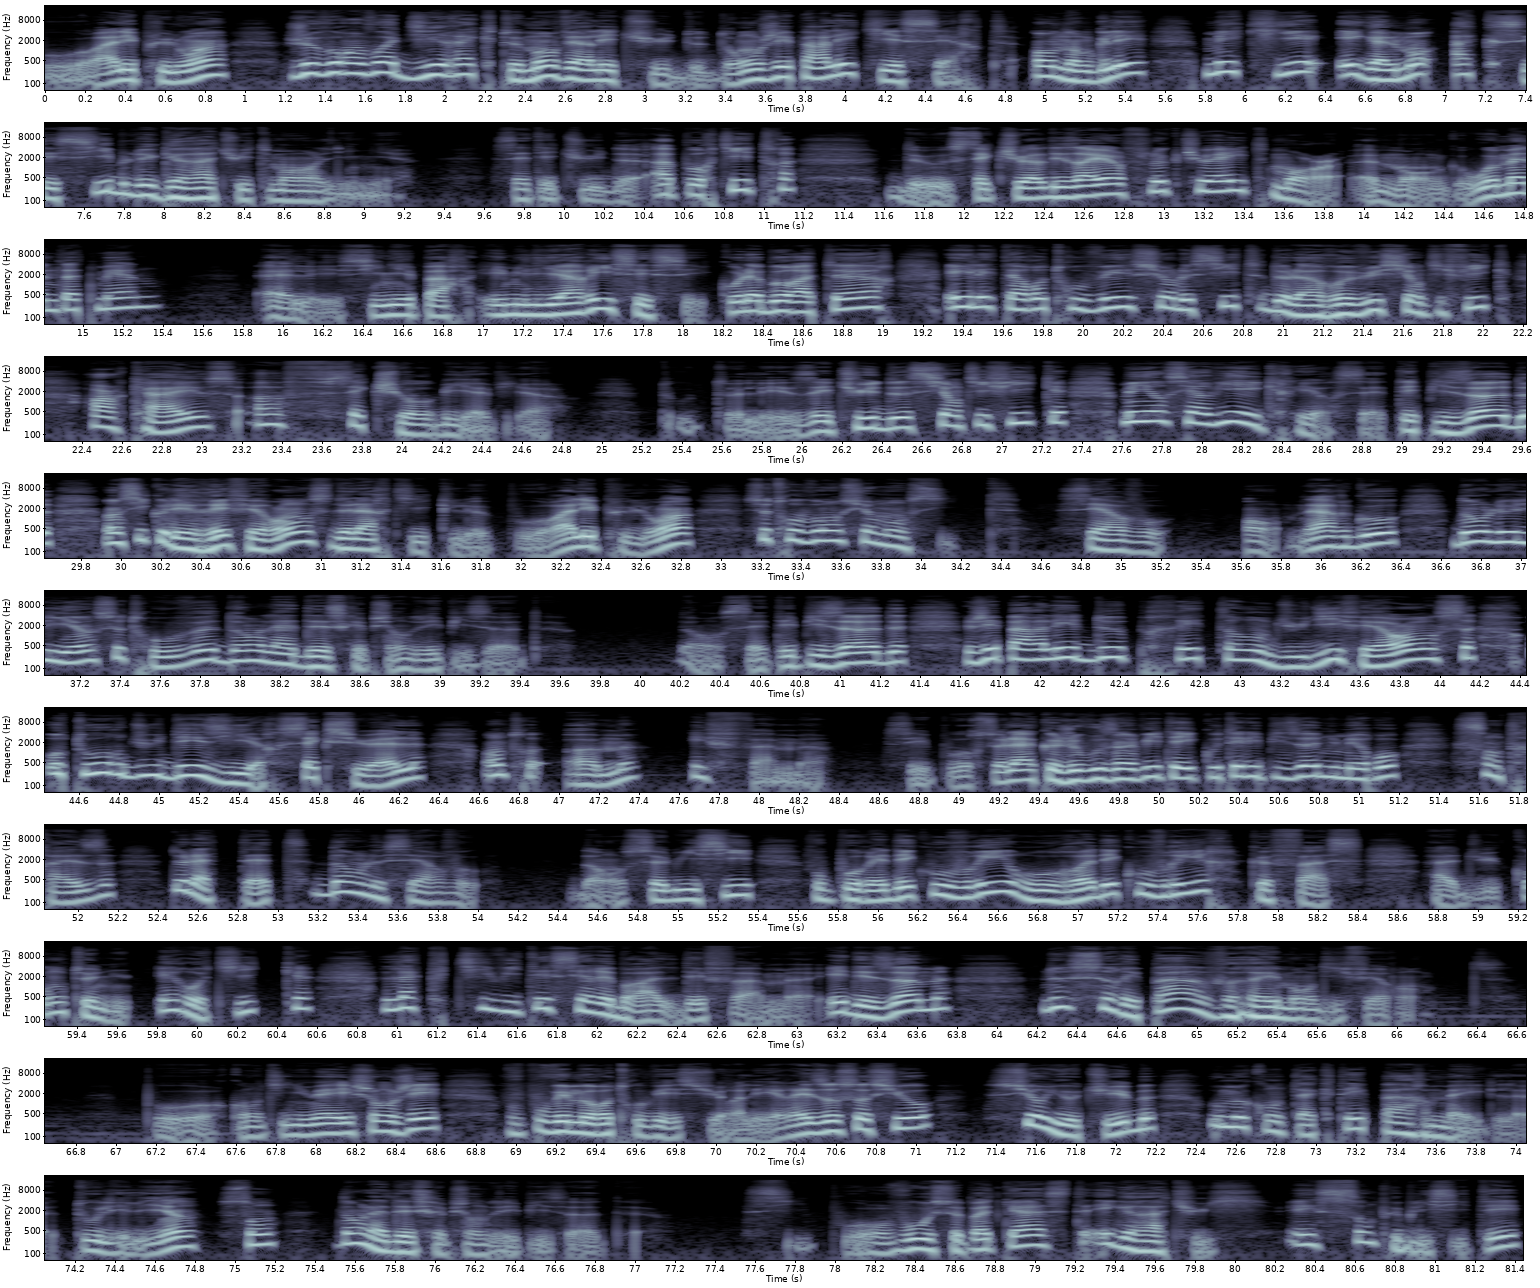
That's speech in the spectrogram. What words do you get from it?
Pour aller plus loin, je vous renvoie directement vers l'étude dont j'ai parlé qui est certes en anglais, mais qui est également accessible gratuitement en ligne. Cette étude a pour titre Do Sexual Desire Fluctuate More Among Women Than Men? Elle est signée par Emily Harris et ses collaborateurs et il est à retrouver sur le site de la revue scientifique Archives of Sexual Behavior toutes les études scientifiques m'ayant servi à écrire cet épisode, ainsi que les références de l'article pour aller plus loin, se trouvant sur mon site, Cerveau en argot, dont le lien se trouve dans la description de l'épisode. Dans cet épisode, j'ai parlé de prétendues différences autour du désir sexuel entre hommes et femmes. C'est pour cela que je vous invite à écouter l'épisode numéro 113 de La tête dans le cerveau. Dans celui-ci, vous pourrez découvrir ou redécouvrir que face à du contenu érotique, l'activité cérébrale des femmes et des hommes ne serait pas vraiment différente. Pour continuer à échanger, vous pouvez me retrouver sur les réseaux sociaux, sur YouTube ou me contacter par mail. Tous les liens sont dans la description de l'épisode. Si pour vous ce podcast est gratuit et sans publicité,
